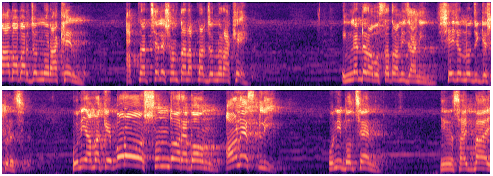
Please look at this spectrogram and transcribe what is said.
মা বাবার জন্য রাখেন, আপনার ছেলে সন্তান আপনার জন্য রাখে। ইংল্যান্ডের অবস্থা তো আমি জানি, সেই জন্য জিজ্ঞেস করেছি। উনি আমাকে বড় সুন্দর এবং অনেস্টলি উনি বলছেন ইয়ে, সাহেব ভাই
